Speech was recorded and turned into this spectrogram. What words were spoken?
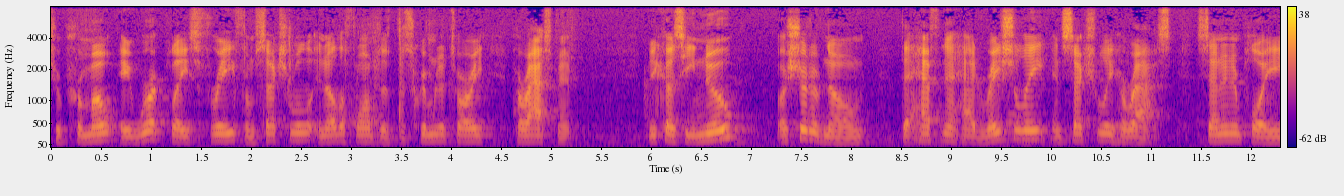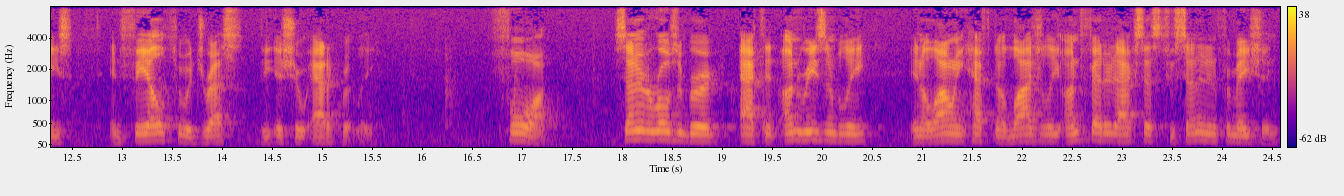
to promote a workplace free from sexual and other forms of discriminatory harassment because he knew or should have known that Hefner had racially and sexually harassed Senate employees and failed to address the issue adequately. Four, Senator Rosenberg acted unreasonably in allowing Hefner largely unfettered access to Senate information,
